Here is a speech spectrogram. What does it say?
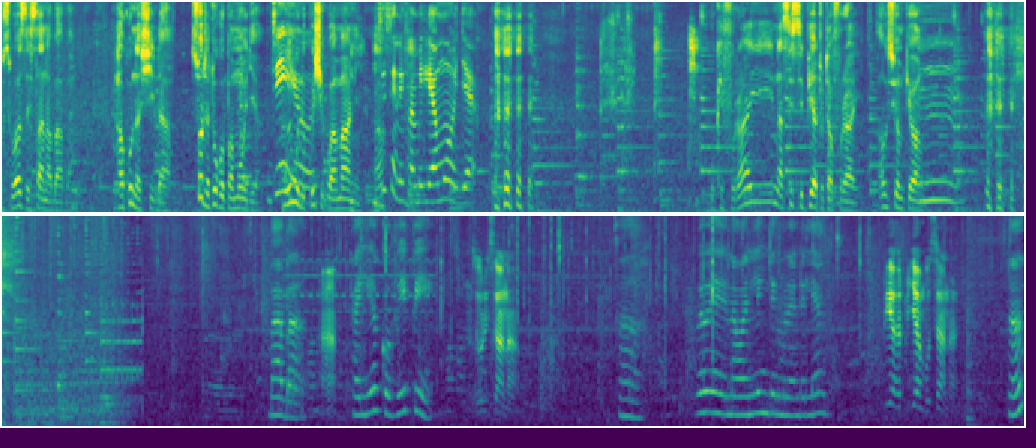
Usiwaze sana baba, hakuna shida, sote tuko pamoja. Ndiyo. Muhimu ni kuishi kwa amani. Sisi ni familia moja. Ukifurahi na sisi pia tutafurahi, au sio mke wangu? Mm. Baba, hali yako vipi? Nzuri sana. Ah. Wewe na Wan LinkedIn mnaendeleaje? Pia hatujambo sana. Ha?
